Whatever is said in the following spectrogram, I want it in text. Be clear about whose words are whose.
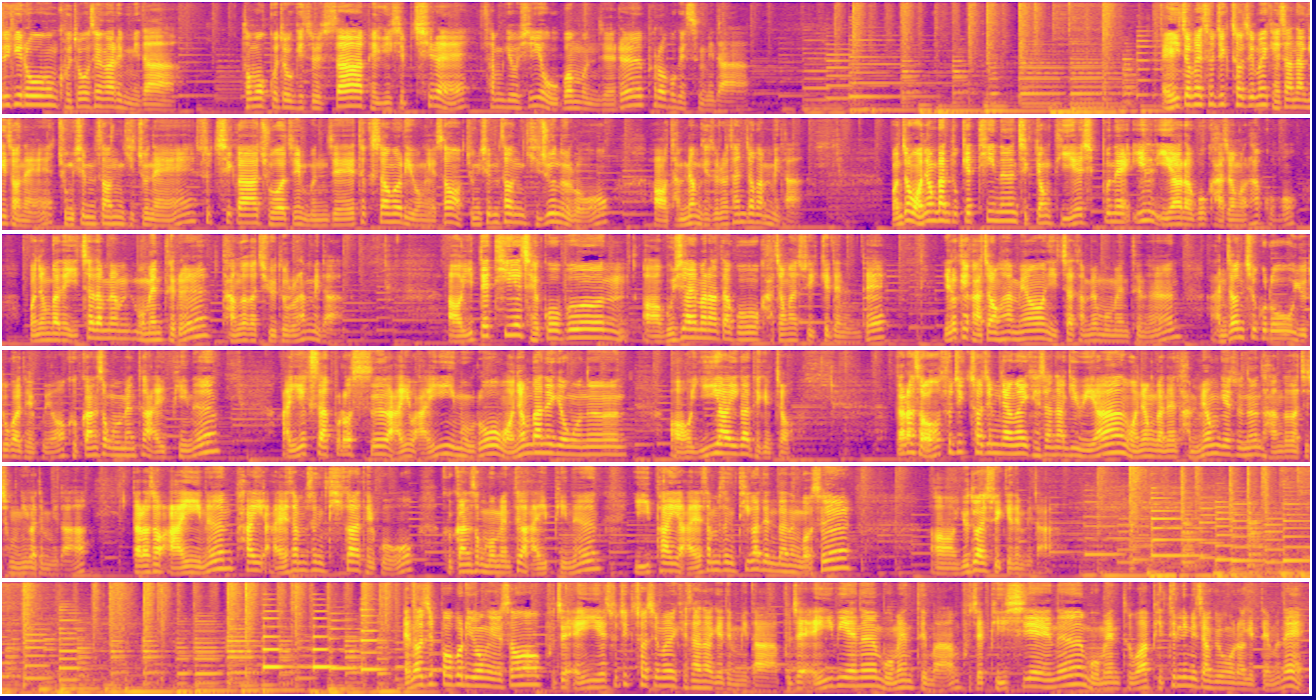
Speaker 1: 슬기로운 구조 생활입니다. 토목구조 기술사 127회 3교시 5번 문제를 풀어보겠습니다. A점의 수직 처짐을 계산하기 전에 중심선 기준에 수치가 주어진 문제의 특성을 이용해서 중심선 기준으로 어, 단면 계수를 산정합니다. 먼저 원형간 두께 T는 직경 D의 10분의 1 이하라고 가정을 하고 원형간의 2차 단면 모멘트를 다음과 같이 유도를 합니다. 어, 이때 t의 제곱은 어, 무시할 만하다고 가정할 수 있게 되는데 이렇게 가정하면 2차 단면 모멘트는 안전축으로 유도가 되고요. 극간속 모멘트 IP는 IXR 플러스 IY이므로 원형간의 경우는 어, 2i가 되겠죠. 따라서 수직 처짐량을 계산하기 위한 원형간의 단면 계수는 다음과 같이 정리가 됩니다. 따라서 i는 파이 r 3승 t가 되고 극간속 모멘트 ip는 2파이 r 3승 t가 된다는 것을 어, 유도할 수 있게 됩니다. 에너지법을 이용해서 부재 A의 수직 처짐을 계산하게 됩니다. 부재 AB에는 모멘트만, 부재 BC에는 모멘트와 비틀림이 작용을 하기 때문에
